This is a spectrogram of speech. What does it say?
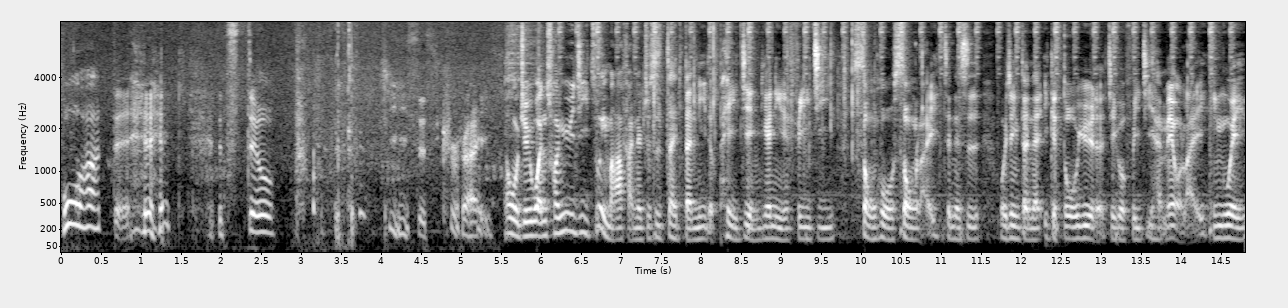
What the heck? It's still Jesus Christ！那我觉得玩穿越机最麻烦的就是在等你的配件跟你的飞机送货送来，真的是我已经等了一个多月了，结果飞机还没有来，因为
